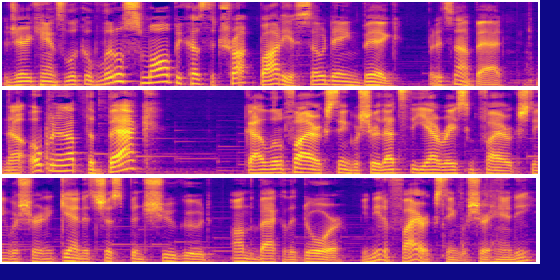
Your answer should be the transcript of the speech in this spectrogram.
The jerry cans look a little small because the truck body is so dang big, but it's not bad. Now opening up the back, got a little fire extinguisher. That's the Yeah Racing fire extinguisher, and again, it's just been shoe gooed on the back of the door. You need a fire extinguisher handy.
